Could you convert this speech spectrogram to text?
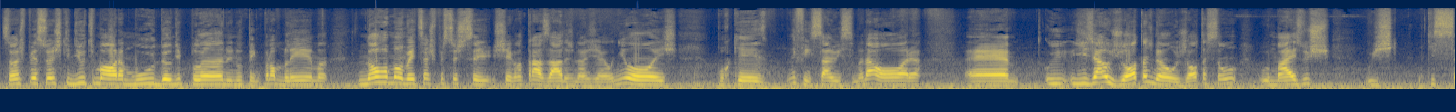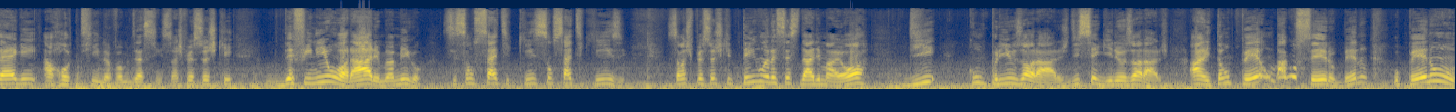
São as pessoas que de última hora mudam de plano e não tem problema. Normalmente são as pessoas que chegam atrasadas nas reuniões, porque, enfim, saem em cima da hora. É, e já os Jotas não, os Jotas são mais os, os que seguem a rotina, vamos dizer assim. São as pessoas que definiam o horário, meu amigo. Se são 7h15, são 7h15. São as pessoas que têm uma necessidade maior de cumprir os horários, de seguirem os horários. Ah, então o P é um bagunceiro. O P não, o P não,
